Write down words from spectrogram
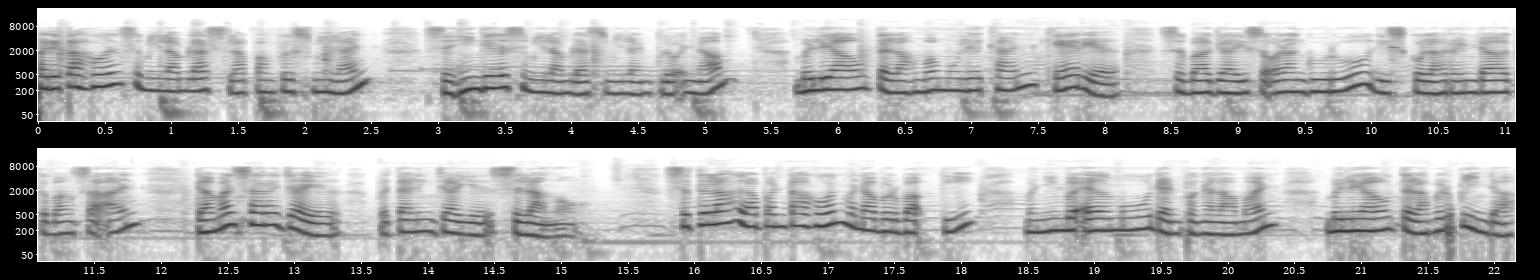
Pada tahun 1989 sehingga 1996, beliau telah memulakan karier sebagai seorang guru di Sekolah Rendah Kebangsaan Damansara Jaya, Petaling Jaya, Selangor. Setelah 8 tahun menabur bakti, menimba ilmu dan pengalaman, beliau telah berpindah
